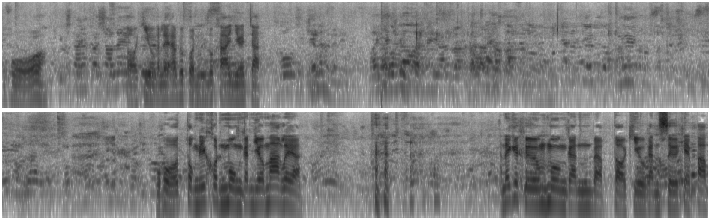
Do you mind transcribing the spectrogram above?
โอ้โห ต่อคิวกันเลยครับทุกคนลูกค้าเยอะจัด โอ้โห ตรงนี้คนมุงกันเยอะมากเลยอะ อันนี้ก็คือมุงกันแบบต่อคิวกันซื้อเคปับ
